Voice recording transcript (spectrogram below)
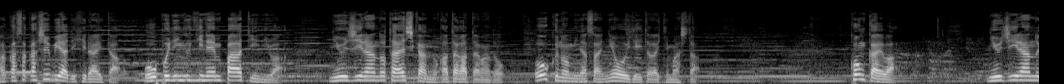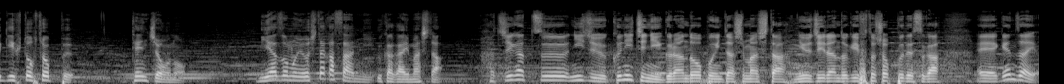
赤坂渋谷で開いたオープニング記念パーティーにはニュージーランド大使館の方々など多くの皆さんにおいでいただきました今回はニュージーランドギフトショップ店長の宮園義孝さんに伺いました。8月29日にグランドオープンいたしましたニュージーランドギフトショップですが、えー、現在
